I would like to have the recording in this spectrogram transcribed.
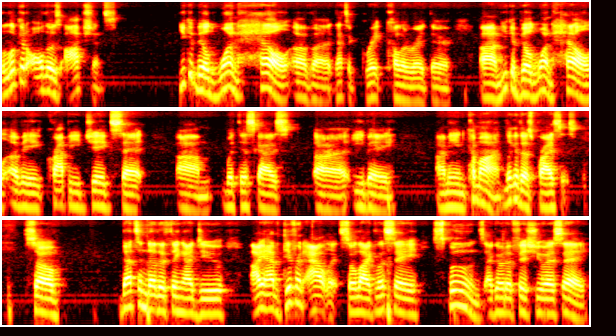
But look at all those options. You could build one hell of a, that's a great color right there. Um, you could build one hell of a crappie jig set um, with this guy's uh, eBay. I mean, come on, look at those prices. So that's another thing I do. I have different outlets. So, like, let's say spoons, I go to Fish USA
